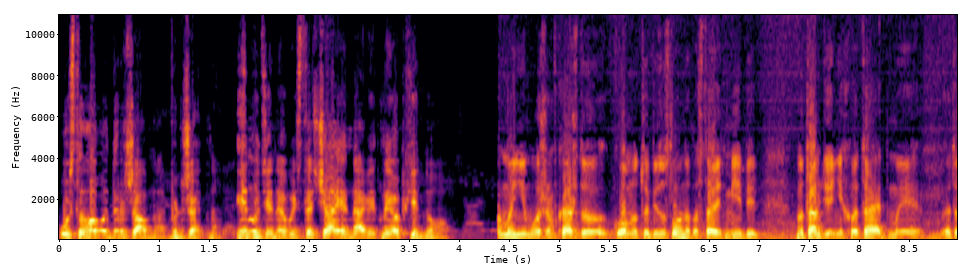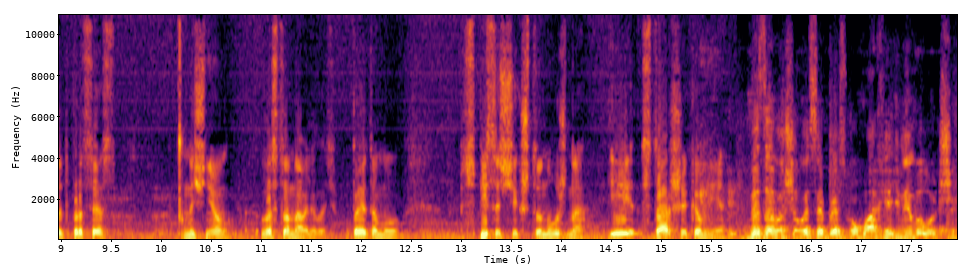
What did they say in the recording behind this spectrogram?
установа державна, бюджетна. Іноді не вистачає навіть необхідного. Мы не можем в каждую комнату, безусловно, поставить мебель, но там, где не хватает, мы этот процесс начнем восстанавливать. Поэтому списочек, что нужно, и старший ко мне. Не залишилося без уваги і неволодших.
